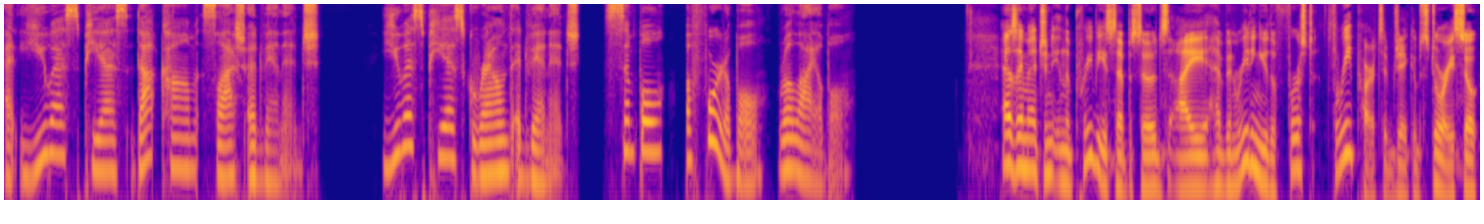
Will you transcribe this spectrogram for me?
at usps.com/advantage. USPS Ground Advantage: simple, affordable, reliable. As I mentioned in the previous episodes, I have been reading you the first three parts of Jacob's story. So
